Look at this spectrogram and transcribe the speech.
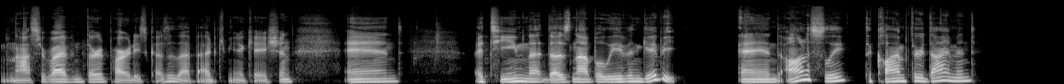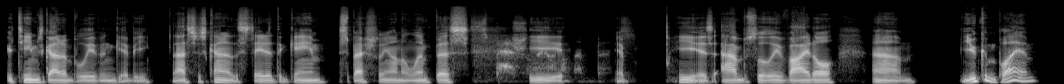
not surviving third parties because of that bad communication, and a team that does not believe in Gibby. And honestly, to climb through Diamond, your team's got to believe in Gibby. That's just kind of the state of the game, especially on Olympus. Especially He- on Olympus. yep. He is absolutely vital. Um, you can play him,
